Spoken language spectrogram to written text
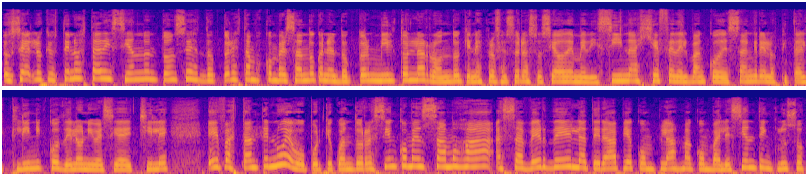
O sea, lo que usted nos está diciendo entonces, doctor, estamos conversando con el doctor Milton Larrondo, quien es profesor asociado de medicina, jefe del Banco de Sangre del Hospital Clínico de la Universidad de Chile. Es bastante nuevo porque cuando recién comenzamos a, saber de la terapia con plasma convaleciente, incluso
